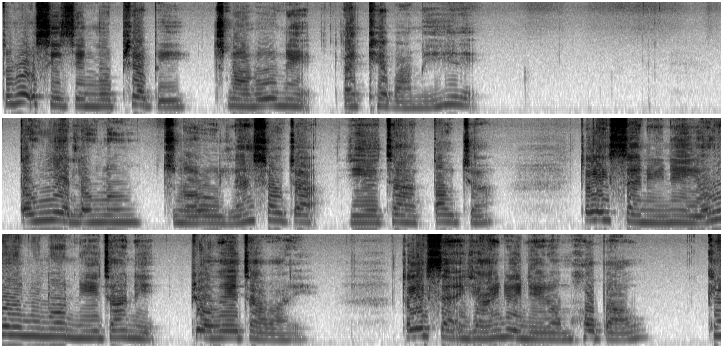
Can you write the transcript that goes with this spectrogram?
သူတို့အစီအစဉ်ကိုဖျက်ပြီးကျွန်တော်တို့နဲ့လိုက်ခဲ့ပါမယ်တဲ့သုံးရက်လုံးလုံးကျွန်တော်တို့လမ်းလျှောက်ကြရေကြတောက်ကြတလိษံတွေနဲ့ရိုးရိုးနှုံနှုံနေကြနဲ့ပျော်ခဲ့ကြပါတယ်တလိษံအရိုင်းတွေနဲ့တော့မဟုတ်ပါဘူးခံ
